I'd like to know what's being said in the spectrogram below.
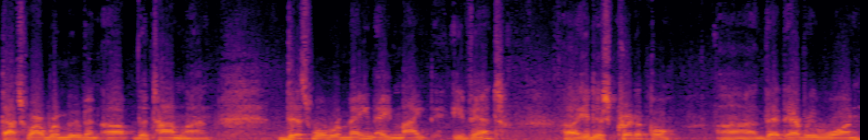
That's why we're moving up the timeline. This will remain a night event. Uh, it is critical uh, that everyone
